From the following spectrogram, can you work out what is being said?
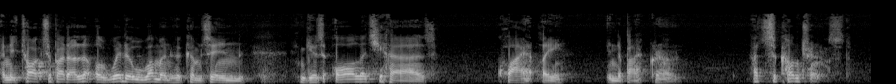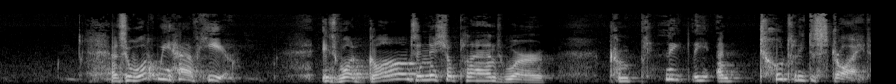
And he talks about a little widow woman who comes in and gives all that she has quietly in the background. That's the contrast. And so, what we have here is what God's initial plans were completely and totally destroyed.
